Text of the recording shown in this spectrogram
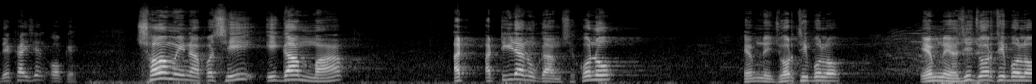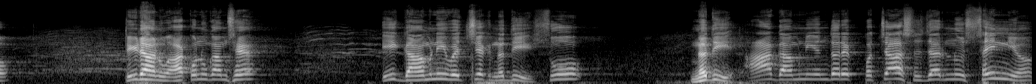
દેખાય છે ઓકે. છ મહિના પછી એ ગામમાં આ ટીડાનું ગામ છે. કોનું? એમની જોરથી બોલો. એમને હજી જોરથી બોલો. ટીડાનું, આ કોનું ગામ છે? એ ગામની વચ્ચે એક નદી. શું? નદી. આ ગામની અંદર એક પચાસ હજારનું સૈન્ય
